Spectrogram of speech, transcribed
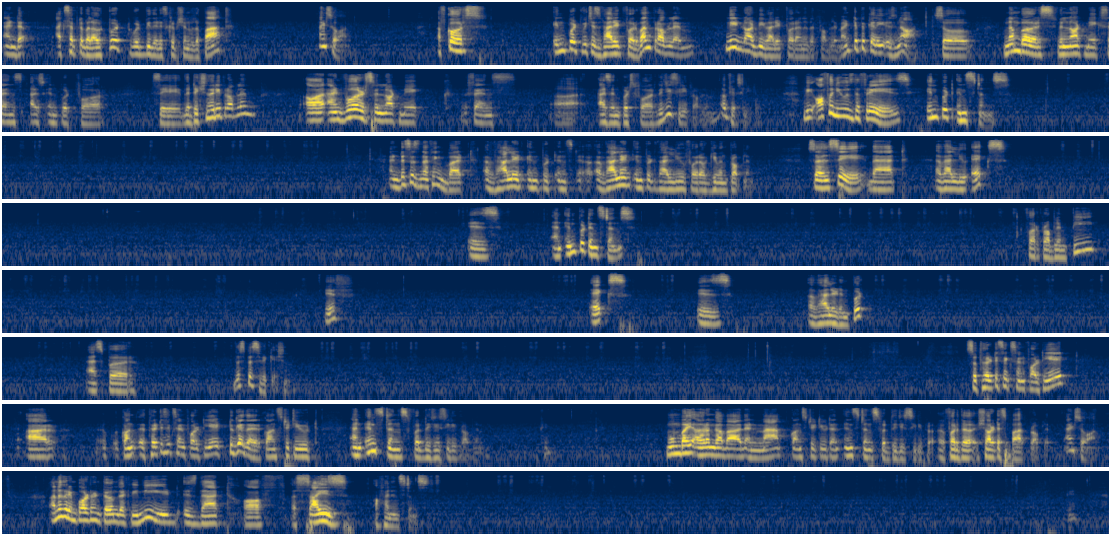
and the acceptable output would be the description of the path, and so on. Of course, input which is valid for one problem need not be valid for another problem, and typically is not. So numbers will not make sense as input for, say, the dictionary problem, uh, and words will not make sense Uh, as inputs for the GCD problem, obviously. We often use the phrase input instance. and this is nothing but a valid input a valid input value for a given problem. So, I will say that a value x is an input instance for problem P if x is a valid input as per the specification. So, 36 and 48 are uh, 36 and 48 together constitute an instance for the GCD problem. Okay. Mumbai, Aurangabad and map constitute an instance for the GCD uh, for the shortest path problem and so on. Another important term that we need is that of a size of an instance.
